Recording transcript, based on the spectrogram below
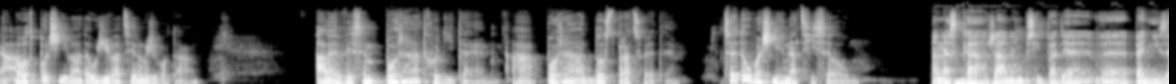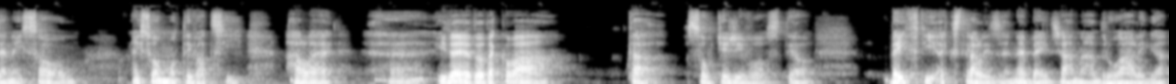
a odpočívat a užívat si jenom života. Ale vy sem pořád chodíte a pořád dost pracujete. Co je tou vaší hnací silou? A dneska v žádném případě eh, peníze nejsou, nejsou motivací, ale eh, víte, je to taková ta soutěživost, jo. Bejt v té extralize, nebejt žádná druhá liga,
